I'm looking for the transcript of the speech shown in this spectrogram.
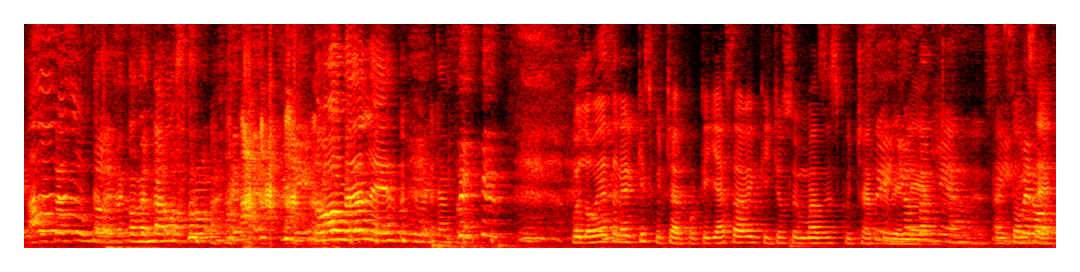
ese es se asunto. lo es recomendamos. otro- sí. Lo voy a volver a leer porque me encantó. Pues lo voy a tener que escuchar porque ya saben que yo soy más de escuchar que Sí, de yo leer. también. Ah, Sí, entonces- pero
